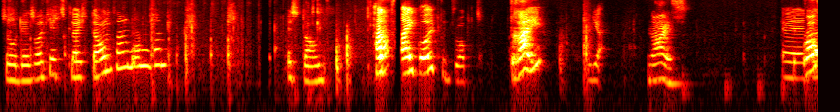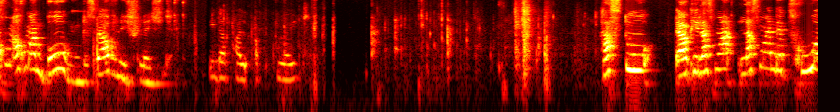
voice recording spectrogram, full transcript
So, der sollte jetzt gleich down sein irgendwann. Ist down. Hat drei Gold gedroppt. Drei? Ja. Nice. Äh, Wir brauchen auch mal einen Bogen. Das wäre auch nicht schlecht. Wiederfall Upgrade. Hast du. Ja, okay, lass mal, lass mal in der Truhe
